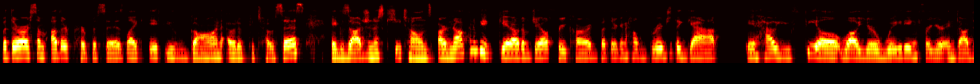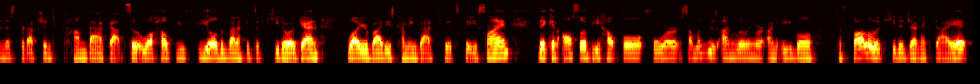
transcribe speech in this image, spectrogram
But there are some other purposes, like if you've gone out of ketosis, exogenous ketones are not going to be a get out of jail free card, but they're going to help bridge the gap in how you feel while you're waiting for your endogenous production to come back up. So it will help you feel the benefits of keto again while your body's coming back to its baseline. They can also be helpful for someone who's unwilling or unable to follow a ketogenic diet,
